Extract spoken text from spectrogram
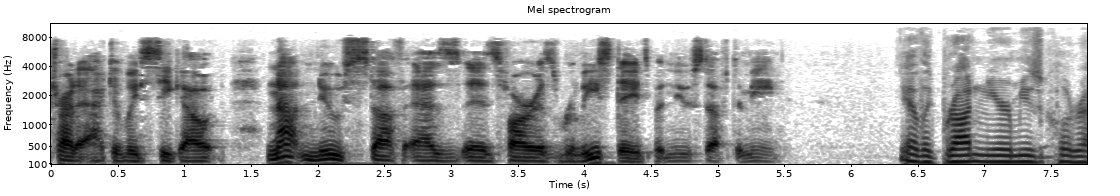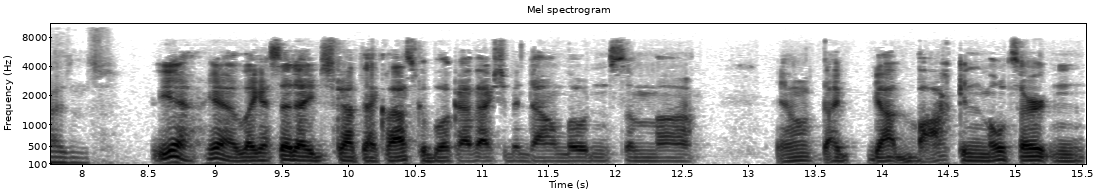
try to actively seek out not new stuff as as far as release dates, but new stuff to me. Yeah, like broaden your musical horizons. Yeah, yeah. Like I said, I just got that classical book. I've actually been downloading some. Uh, you know, I got Bach and Mozart, and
